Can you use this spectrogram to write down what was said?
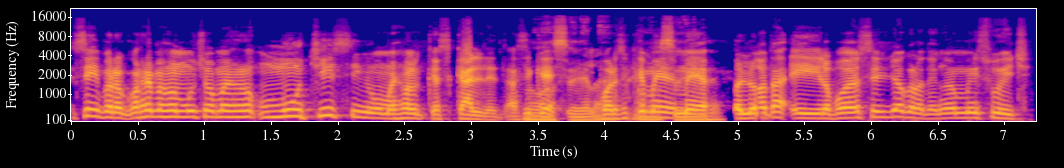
Sí, pero corre mejor, mucho mejor, muchísimo mejor que Scarlet. Así No que vacila, por eso es que no me, explota. Y lo puedo decir yo que lo tengo en mi Switch.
